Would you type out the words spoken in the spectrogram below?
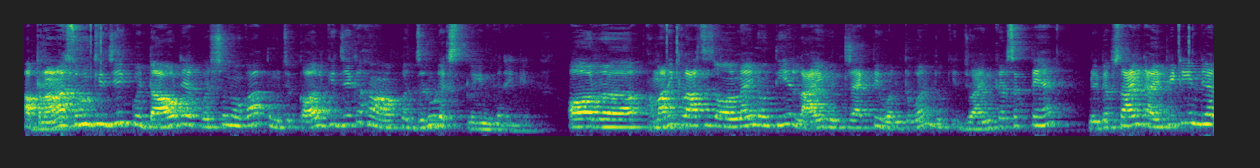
आप बनाना शुरू कीजिए, कोई डाउट या क्वेश्चन होगा तो मुझे कॉल कीजिएगा, हम आपको ज़रूर एक्सप्लेन करेंगे। और हमारी क्लासेस ऑनलाइन होती है live interactive one to one जो कि ज्वाइन कर सकते हैं। मेरी website I P T India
